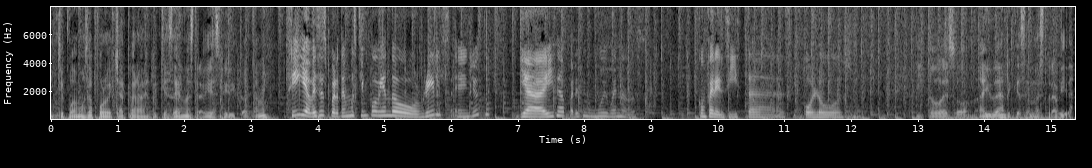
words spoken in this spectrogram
Y que podemos aprovechar para enriquecer nuestra vida espiritual también. Sí, y a veces perdemos tiempo viendo reels en YouTube. Y ahí aparecen muy buenos conferencistas, psicólogos. Y todo eso ayuda a enriquecer nuestra vida.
